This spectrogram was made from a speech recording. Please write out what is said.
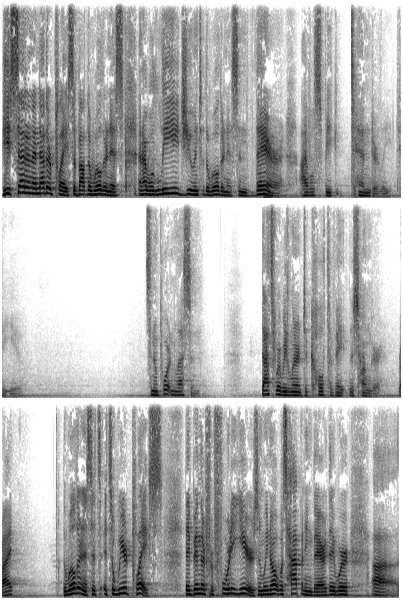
He said in another place about the wilderness, and I will lead you into the wilderness, and there I will speak tenderly to you. It's an important lesson. That's where we learn to cultivate this hunger, right? The wilderness, it's, it's a weird place. They've been there for 40 years, and we know what was happening there. They were uh,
